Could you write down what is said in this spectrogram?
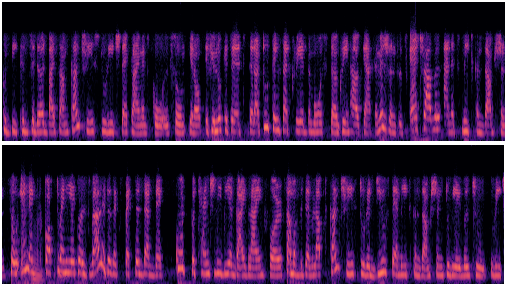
could be considered by some countries to reach their climate goals. So, you know, if you look at it, there are two things that create the most uh, greenhouse gas emissions. It's air travel and it's meat consumption. So in mm. COP28 as well, it is expected that there could potentially be a guideline for some of the developed countries to reduce their meat consumption to be able to reach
